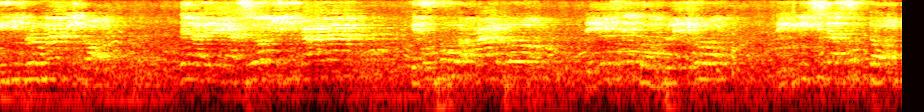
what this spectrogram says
y diplomático de la delegación mexicana que estuvo a cargo de este complejo difícil asunto,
